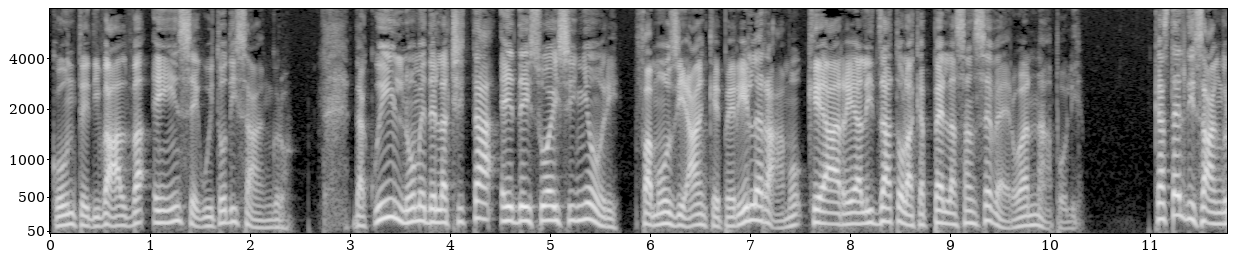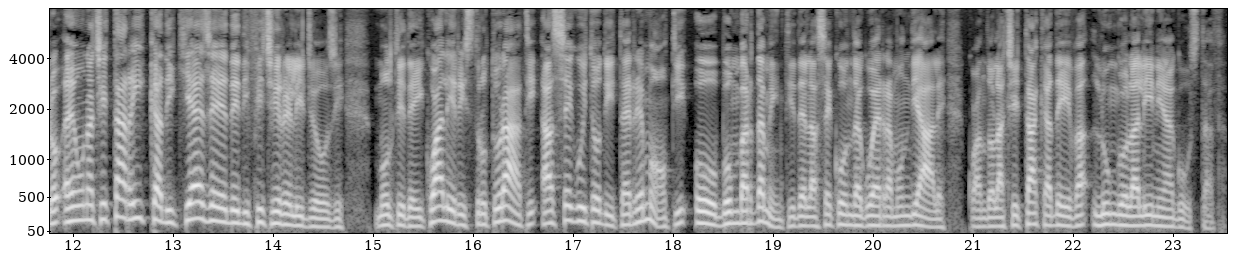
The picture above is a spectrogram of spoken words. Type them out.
conte di Valva e in seguito di Sangro. Da qui il nome della città e dei suoi signori, famosi anche per il ramo che ha realizzato la cappella San Severo a Napoli. Castel di Sangro è una città ricca di chiese ed edifici religiosi, molti dei quali ristrutturati a seguito di terremoti o bombardamenti della Seconda Guerra Mondiale, quando la città cadeva lungo la linea Gustav.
